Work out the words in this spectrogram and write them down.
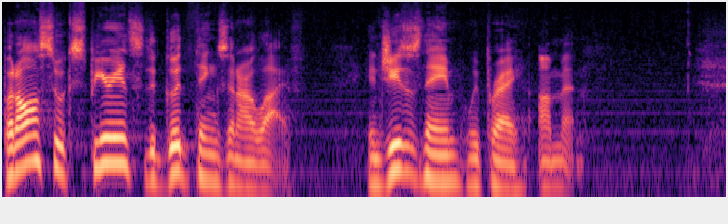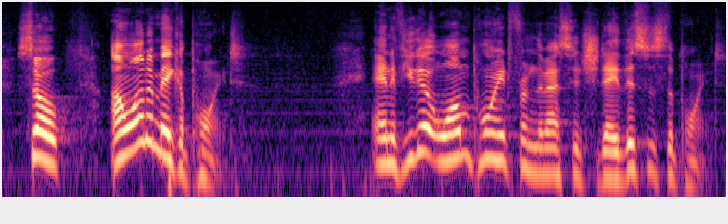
but also experience the good things in our life. In Jesus' name we pray. Amen. So I want to make a point. And if you get one point from the message today, this is the point.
